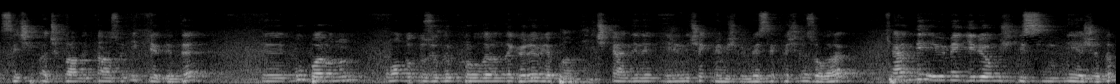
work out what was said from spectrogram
seçim açıklandıktan sonra ilk girdiğimde e, bu baronun 19 yıldır kurullarında görev yapan, hiç kendini elini çekmemiş bir meslektaşınız olarak kendi evime giriyormuş hissini yaşadım.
